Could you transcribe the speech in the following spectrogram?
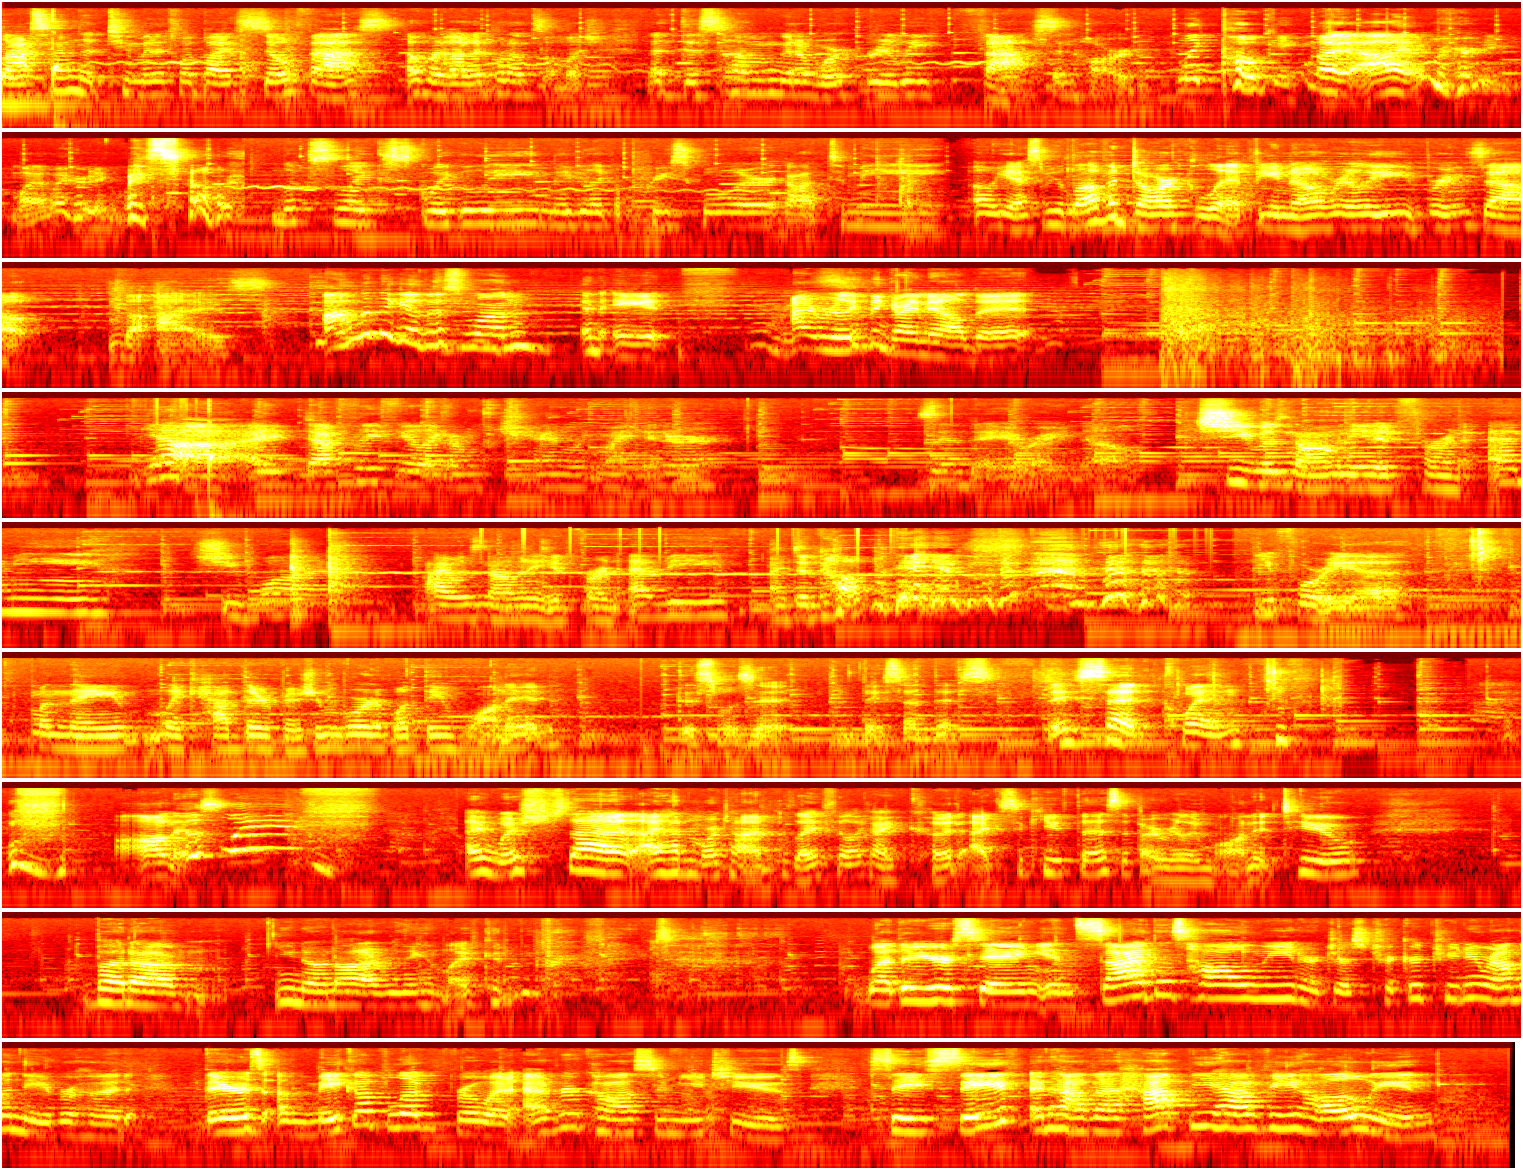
Last time the two minutes went by so fast. Oh my god, I put on so much that this time I'm gonna work really fast and hard. Like poking my eye. I'm hurting. Why am I hurting myself? Looks like squiggly, maybe like a preschooler got to me. Oh yes, we love a dark lip, you know, really brings out the eyes. I'm gonna give this one an eight. I really think I nailed it. Yeah, I definitely feel like I'm channeling my inner Zendaya right now. She was nominated for an Emmy. She won. I was nominated for an Emmy. I did not win. Euphoria, when they like had their vision board of what they wanted, this was it. They said this. They said Quinn. Honestly, I wish that I had more time because I feel like I could execute this if I really wanted to. But um, you know, not everything in life can be perfect. Whether you're staying inside this Halloween or just trick or treating around the neighborhood, there's a makeup look for whatever costume you choose. Stay safe and have a happy, happy Halloween.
